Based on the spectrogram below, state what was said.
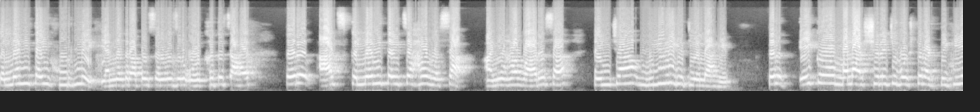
कल्याणीताई हुर्ले यांना तर आपण सर्वजण ओळखतच आहात. तर आज कल्याणीताईचा हा वसा आणि हा वारसा त्यांच्या मुलीने घेतलेला आहे. तर एक मला आश्चर्याची गोष्ट वाटते की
